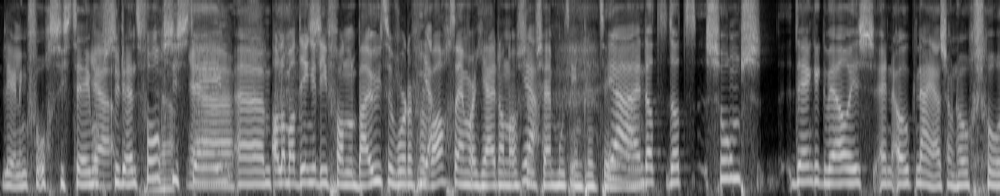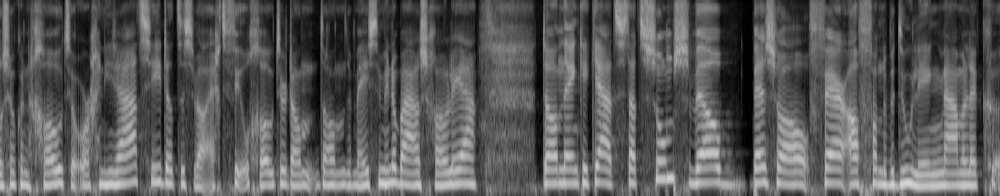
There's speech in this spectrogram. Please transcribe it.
leerlingvolgsysteem Ja. of studentvolgsysteem. Ja, Ehm, allemaal dingen die van buiten worden verwacht en wat jij dan als docent moet implementeren. ja, en dat, dat soms denk ik wel is, en ook, nou ja, zo'n hogeschool is ook een grote organisatie. Dat is wel echt veel groter dan, dan de meeste middelbare scholen. Ja, dan denk ik, ja, het staat soms wel best wel ver af van de bedoeling. Namelijk uh,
